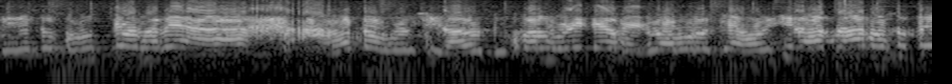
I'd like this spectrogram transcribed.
যিহেতু গুৰুতৰভাৱে আহ, আহত হৈছিল আৰু দুখন ভৰি তেওঁ হেৰুৱাবলগীয়া হৈছিল। আৰু তাৰ পাছতে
